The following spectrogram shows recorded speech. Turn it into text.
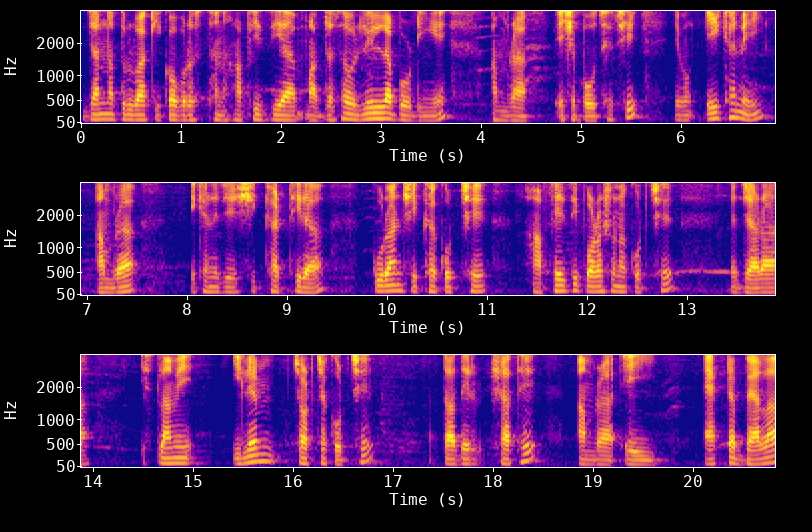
জান্নাতুল বাকি কবরস্থান হাফিজিয়া মাদ্রাসা ও লিল্লা বোর্ডিংয়ে আমরা এসে পৌঁছেছি এবং এইখানেই আমরা এখানে যে শিক্ষার্থীরা কোরআন শিক্ষা করছে, হাফেজি পড়াশোনা করছে, যারা ইসলামী ইলেম চর্চা করছে, তাদের সাথে আমরা এই একটা বেলা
